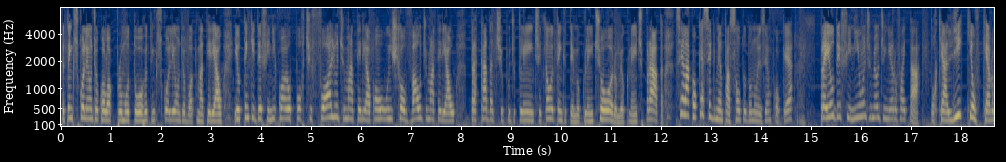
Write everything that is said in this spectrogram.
Eu tenho que escolher onde eu coloco promotor, eu tenho que escolher onde eu boto material, eu tenho que definir qual é o portfólio de material, qual é o enxoval de material para cada tipo de cliente. Então, eu tenho que ter meu cliente ouro, meu cliente prata, sei lá, qualquer segmentação, estou dando um exemplo qualquer. É para eu definir onde o meu dinheiro vai estar. Tá. Porque é ali que eu quero,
